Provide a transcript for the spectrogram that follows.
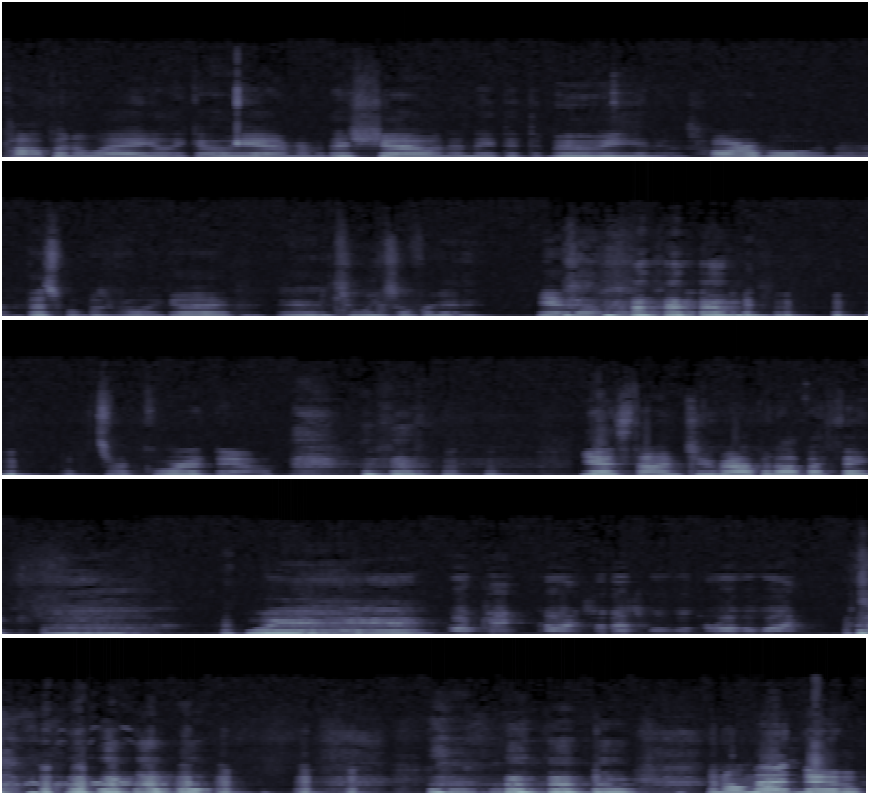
popping away. Like, oh yeah, I remember this show, and then they did the movie, and it was horrible, and or this one was really good. And, In two weeks, I'll forget it. yeah. Let's record it now. yeah, it's time to wrap it up. I think. Wah. Okay, all right, so that's where we'll draw the line. And on that note,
